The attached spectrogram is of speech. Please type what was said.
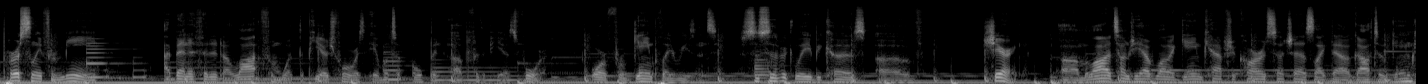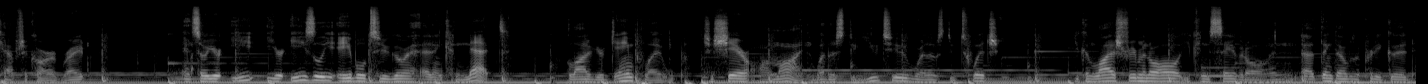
personally for me I benefited a lot from what the PS4 was able to open up for the PS4, or for gameplay reasons, specifically because of sharing. Um, a lot of times you have a lot of game capture cards, such as like the Elgato game capture card, right? And so you're e- you're easily able to go ahead and connect a lot of your gameplay to share online, whether it's through YouTube, whether it's through Twitch. You can live stream it all, you can save it all, and I think that was a pretty good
